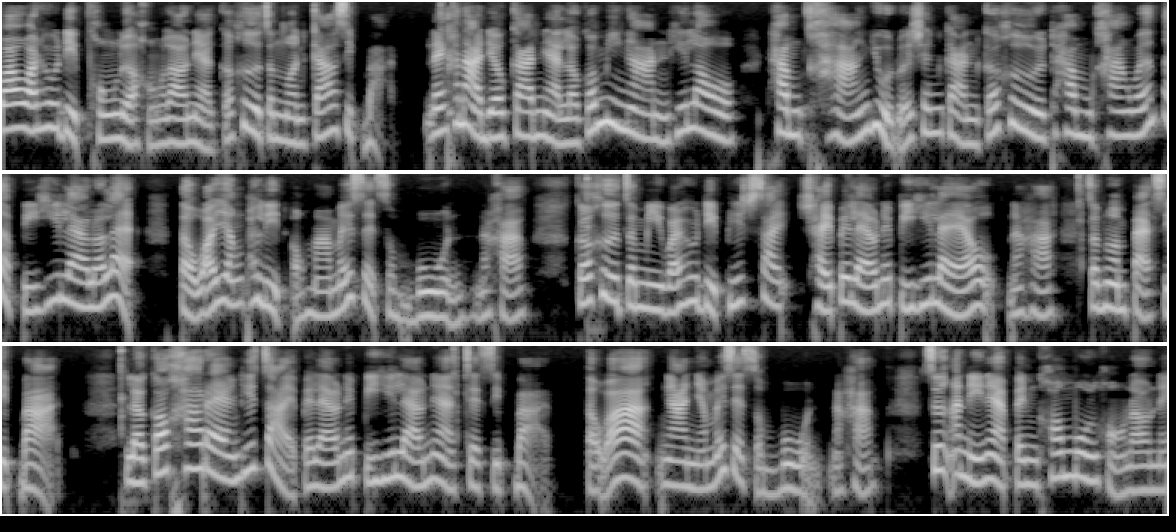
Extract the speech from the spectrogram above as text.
ว่าวัตถุดิบคงเหลือของเราเนี่ยก็คือจำนวน 90 บาท ในขณะเดียวกันเนี่ยเราก็มีงานที่เราทำค้างอยู่ด้วยเช่นกัน ก็คือทำค้างไว้ตั้งแต่ปีที่แล้วแล้วแหละ แต่ว่ายังผลิตออกมาไม่เสร็จสมบูรณ์นะคะ ก็คือจะมีวัตถุดิบที่ใช้ใช้ไปแล้วในปีที่แล้วนะคะจำนวน 80 บาท แล้วก็ค่าแรงที่จ่ายไปแล้วในปีที่แล้วเนี่ย70บาท แต่ว่างานยังไม่เสร็จสมบูรณ์นะคะ ซึ่งอันนี้เนี่ยเป็นข้อมูลของเราใน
